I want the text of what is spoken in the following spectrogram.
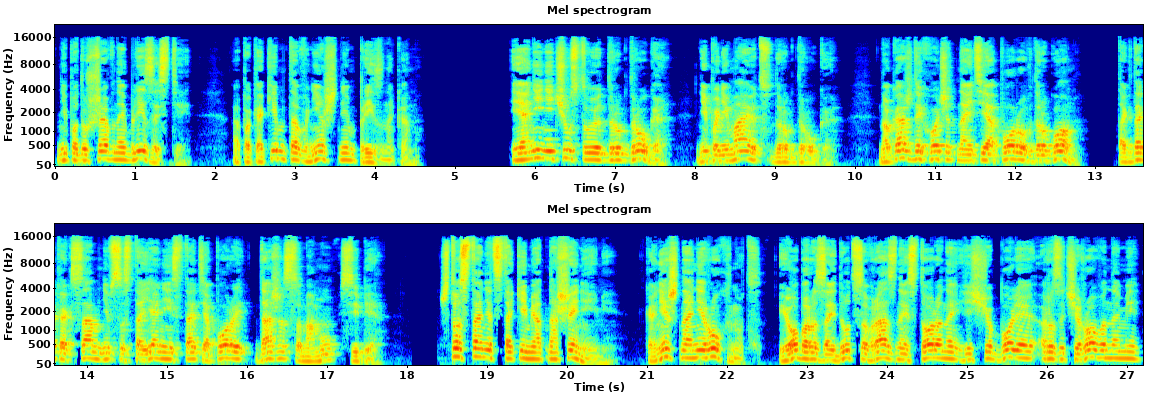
не по душевной близости, а по каким-то внешним признакам. И они не чувствуют друг друга, не понимают друг друга, но каждый хочет найти опору в другом, тогда как сам не в состоянии стать опорой даже самому себе. Что станет с такими отношениями? Конечно, они рухнут, и оба разойдутся в разные стороны еще более разочарованными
